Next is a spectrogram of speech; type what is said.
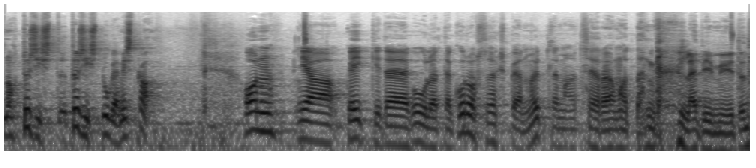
noh, tõsist, tõsist lugemist ka on ja kõikide kuulajate kurvastuseks pean ma ütlema, et see raamat on läbi müüdud.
